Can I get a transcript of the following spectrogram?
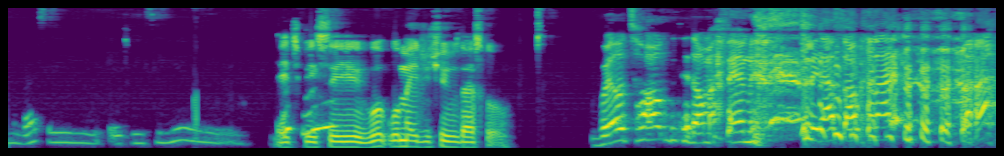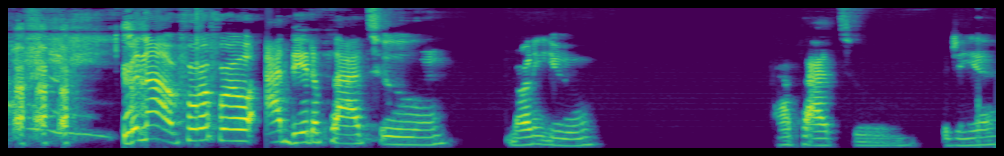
University, HBCU. HBCU. What what made you choose that school? Real talk, because all my family lit out South Carolina. But nah, for real, for real, I did apply to Maryland U. I applied to Virginia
